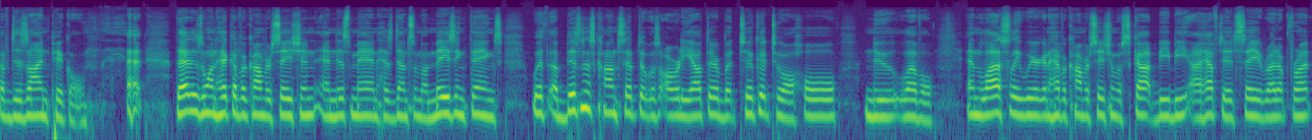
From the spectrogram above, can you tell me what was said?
of Design Pickle. that is one heck of a conversation, and this man has done some amazing things with a business concept that was already out there, but took it to a whole new level. And lastly, we're going to have a conversation with Scott Beebe. I have to say right up front,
